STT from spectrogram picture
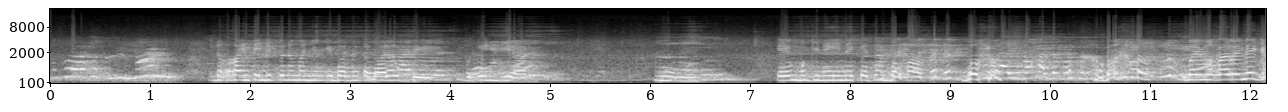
Babaho naman. Nakakaintindi pa naman yung iba ng Tagalog eh. Pag Indian. Mm Kaya maghinay ka dyan, baka, baka, may makarinig.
